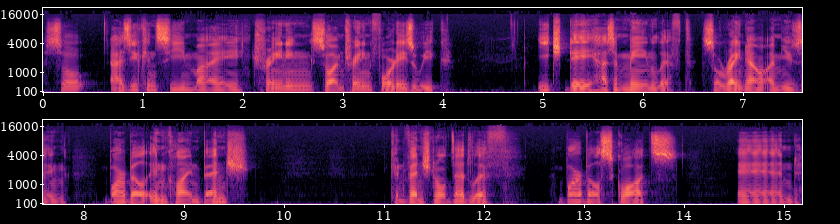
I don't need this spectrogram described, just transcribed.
So as you can see, my training, so I'm training four days a week. Each day has a main lift. So right now I'm using barbell incline bench, conventional deadlift, barbell squats, and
